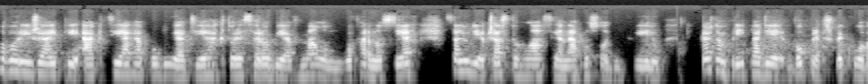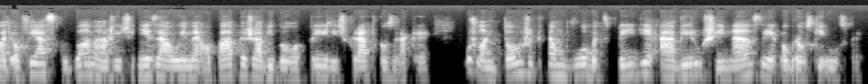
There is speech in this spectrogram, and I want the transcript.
Hovorí, že aj pri akciách a podujatiach, ktoré sa robia v malom vo farnostiach, sa ľudia často hlásia na poslednú chvíľu. V každom prípade vopred špekulovať o fiasku, blamáži či nezáujme o pápeža by bolo príliš krátko zraké. Už len to, že k nám vôbec príde a vyruší nás, je obrovský úspech.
